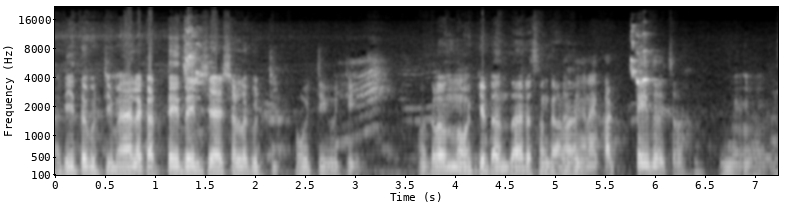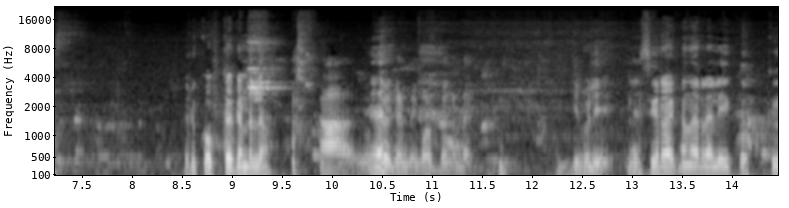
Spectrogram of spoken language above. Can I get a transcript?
അടിയത്തെ കുറ്റി മേലെ കട്ട് ചെയ്തതിന് ശേഷമുള്ള കുറ്റി. കുറ്റി കുറ്റി. മക്കളെ ഒന്ന് നോക്കിട്ടോ എന്താ രസം കാണാൻ? ഇങ്ങനെ കട്ട് ചെയ്ത് വെച്ചതാ. ഒരു കൊക്കൊക്കെ ഉണ്ടല്ലോ. ആ കൊക്കൊക്കെ ഉണ്ട് കൊക്കൊക്കെ ഉണ്ട്. അടിപൊളി. നസീറാക്കെന്ന് പറഞ്ഞാൽ ഈ കൊക്ക്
